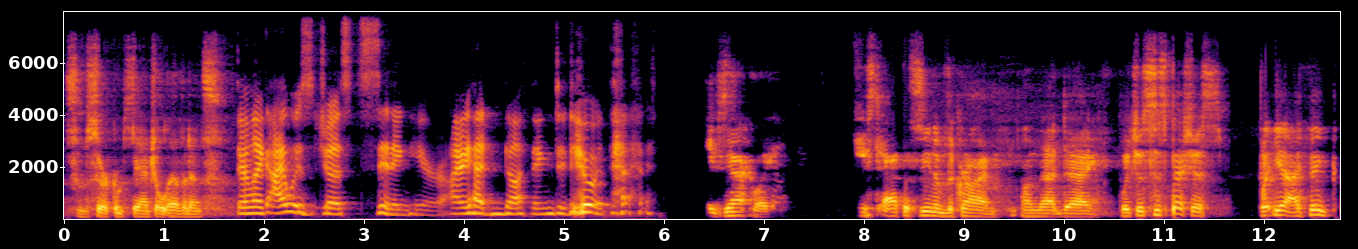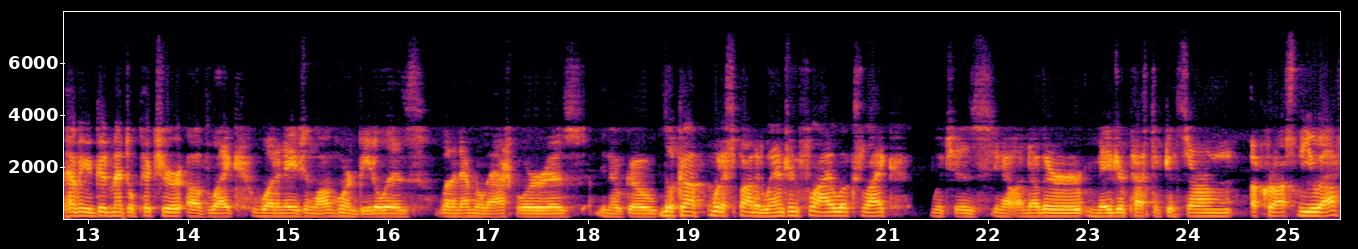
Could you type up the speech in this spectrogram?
some circumstantial evidence. They're like, I was just sitting here. I had nothing to do with that. Exactly. just at the scene of the crime on that day, which is suspicious. But yeah, I think having a good mental picture of like what an Asian longhorn beetle is, what an emerald ash borer is, you know, go look up what a spotted lanternfly looks like, which is, you know, another major pest of concern across the US.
